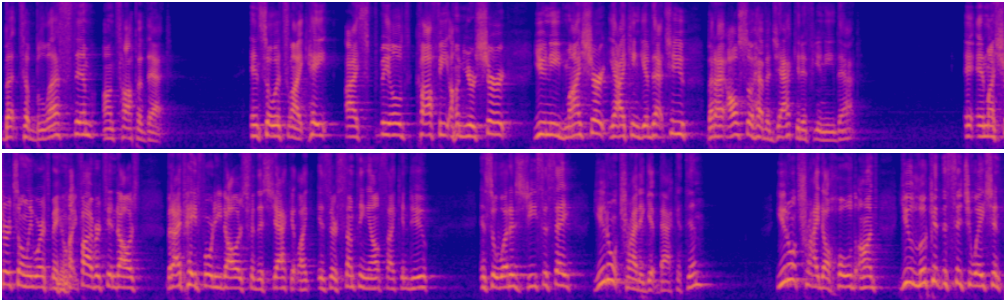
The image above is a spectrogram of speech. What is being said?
but to bless them on top of that. And so it's like, hey, I spilled coffee on your shirt. You need my shirt. Yeah, I can give that to you. But I also have a jacket if you need that. And my shirt's only worth maybe like five or ten dollars but I paid $40 for this jacket. Like, is there something else I can do? And so, what does Jesus say? You don't try to get back at them. You don't try to hold on. You look at the situation,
